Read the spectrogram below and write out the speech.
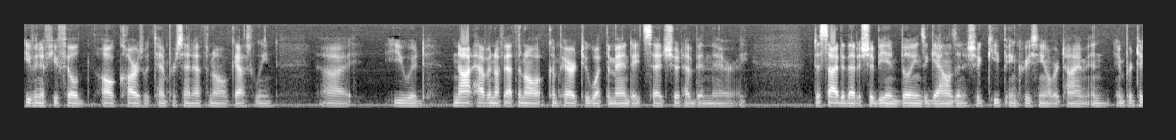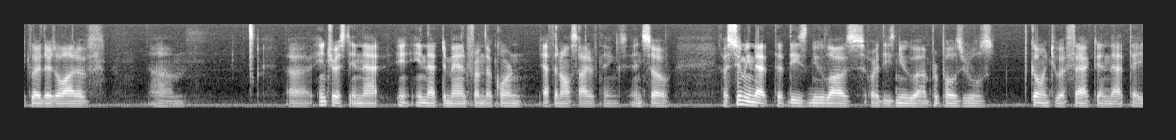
even if you filled all cars with 10% ethanol gasoline, uh, you would not have enough ethanol compared to what the mandate said should have been there. Decided that it should be in billions of gallons and it should keep increasing over time. And in particular, there's a lot of um, uh, interest in that in, in, that demand from the corn ethanol side of things. And so, assuming that, that these new laws or these new um, proposed rules go into effect and that they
